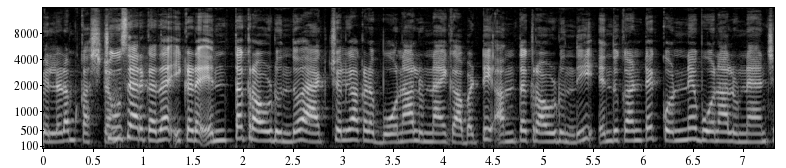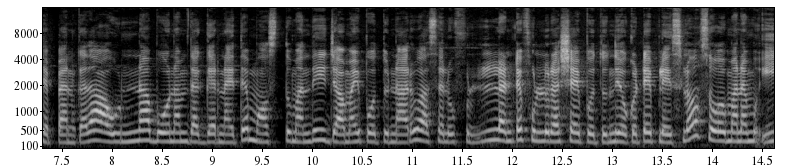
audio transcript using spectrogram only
వెళ్ళడం కష్టం. చూశారు కదా ఇక్కడ ఎంత క్రౌడ్ ఉందో యాక్చువల్గా అక్కడ బోనాలు ఉన్నాయి కాబట్టి అంత క్రౌడ్ ఉంది. ఎందుకంటే కొన్నే బోనాలు ఉన్నాయని చెప్పాను కదా ఆ ఉన్న బోనం దగ్గరనైతే మస్తు మంది జమ అయిపోతున్నారు. అసలు ఫుల్ అంటే ఫుల్ రష్ అయిపోతుంది ఒకటే ప్లేస్లో సో మనం ఈ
